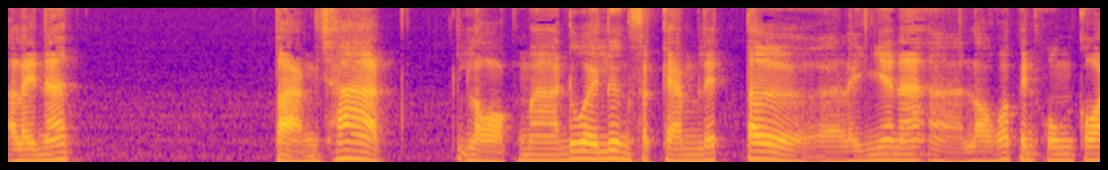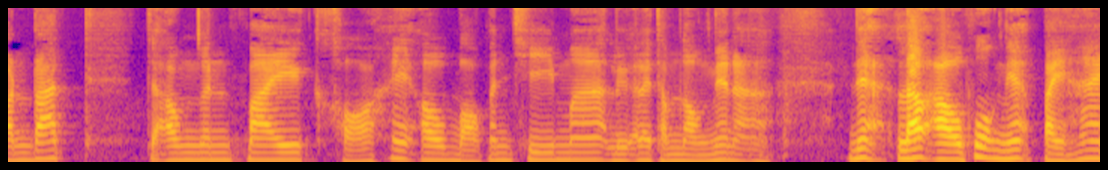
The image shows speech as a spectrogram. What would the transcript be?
อะไรนะ ต่างชาติหลอกมาด้วยเรื่องสแกมเลตเตอร์อะไรเงี้ยนะหลอกว่าเป็นองค์กรรัฐ จะเอาเงินไปขอให้เอาบอกบัญชีมาหรืออะไรทำนองเนี่ยนะเนี่ยแล้วเอาพวกเนี้ยไปให้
